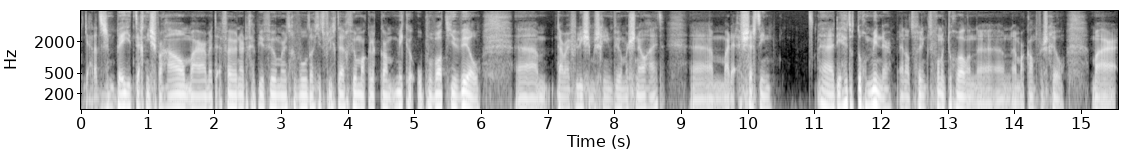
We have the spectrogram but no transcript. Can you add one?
ja, dat is een beetje een technisch verhaal, maar met de F-35 heb je veel meer het gevoel dat je het vliegtuig veel makkelijker kan mikken op wat je wil. Um, daarmee verlies je misschien veel meer snelheid. Um, maar de F-16 uh, die heeft het toch minder. En dat vind ik, vond ik toch wel een, uh, een, markant verschil. Maar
